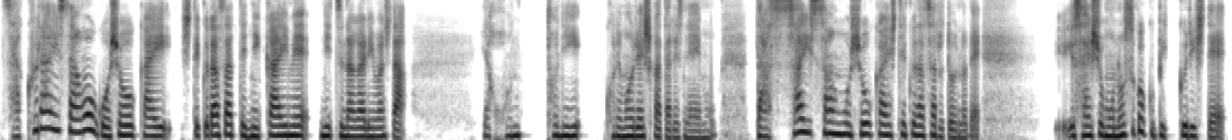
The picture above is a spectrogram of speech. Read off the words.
桜井さんをご紹介してくださって2回目につながりました。いや、本当にこれも嬉しかったですね。もう、脱菜さんを紹介してくださるというので、最初ものすごくびっくりして、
